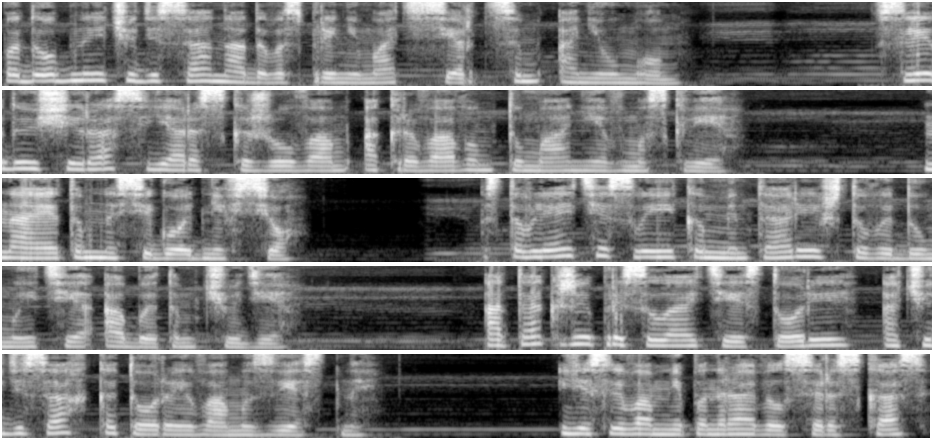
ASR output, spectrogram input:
Подобные чудеса надо воспринимать сердцем, а не умом. В следующий раз я расскажу вам о кровавом тумане в Москве. На этом на сегодня все. Оставляйте свои комментарии, что вы думаете об этом чуде. А также присылайте истории о чудесах, которые вам известны. Если вам не понравился рассказ,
